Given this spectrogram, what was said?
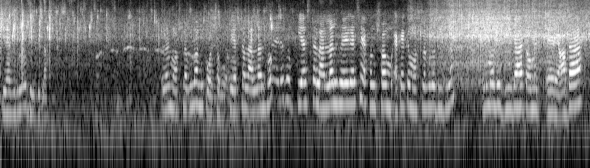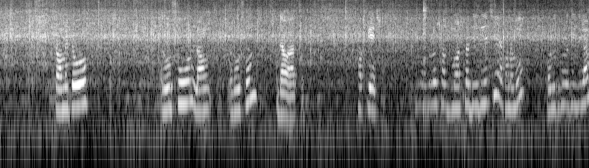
পেঁয়াজগুলোও দিয়ে দিলাম। এবার মশলাগুলো আমি কষাবো। পেঁয়াজটা লাল লাল হোক। দেখো, পেঁয়াজটা লাল লাল হয়ে গেছে। এখন সব একে একে মশলাগুলো দিয়ে দিলাম। এর মধ্যে জিরা, টমেটো আদা, টমেটো রসুন, লং, রসুন দেওয়া আছে। সব পেস্ট। এগুলো সব মশলা দিয়ে দিয়েছি, এখন আমি হলুদ গুঁড়ো দিয়ে দিলাম।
